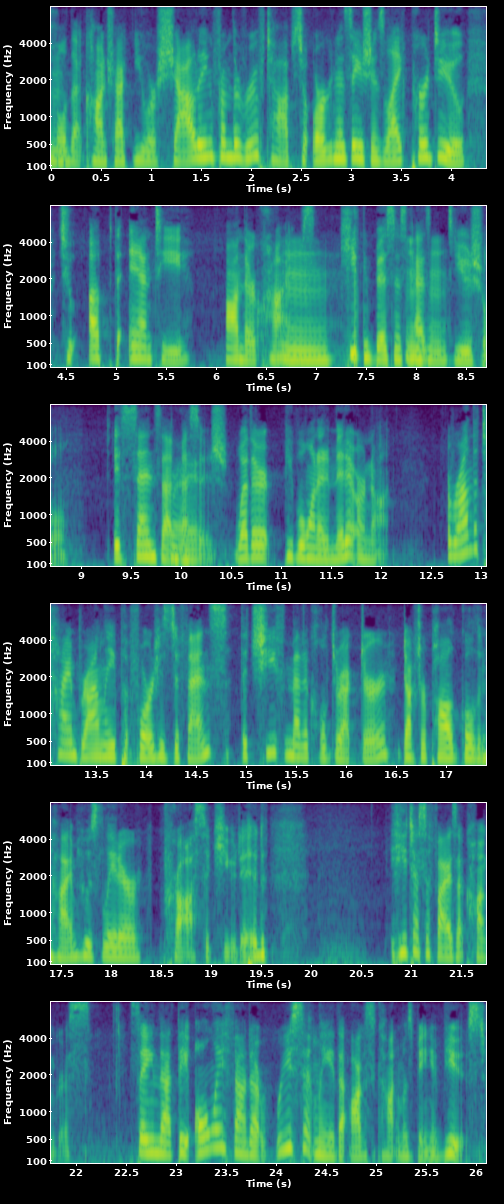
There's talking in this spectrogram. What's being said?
uphold that contract, you are shouting from the rooftops to organizations like Purdue to up the ante on their crimes, mm. keeping business as mm-hmm. usual. it sends that Right. message, whether people want to admit it or not. Around the time Brownlee put forward his defense, the chief medical director, Dr. Paul Goldenheim, who was later prosecuted, he testifies at Congress, saying that they only found out recently that OxyContin was being abused.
